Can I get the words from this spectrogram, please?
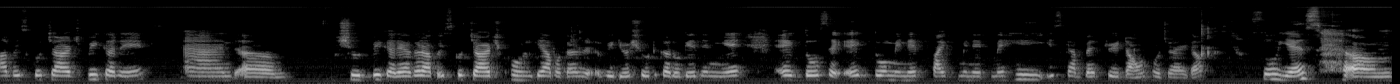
आप इसको चार्ज भी करें एंड शूट भी करें। अगर आप इसको चार्ज खोल के आप अगर वीडियो शूट करोगे देन ये एक दो से एक दो मिनट फाइव मिनट में ही इसका बैटरी डाउन हो जाएगा। सो so, यस yes, um,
